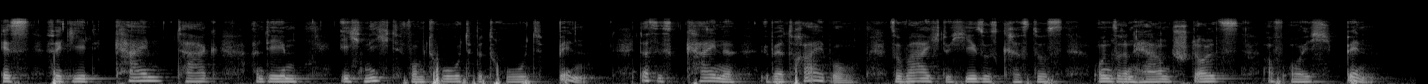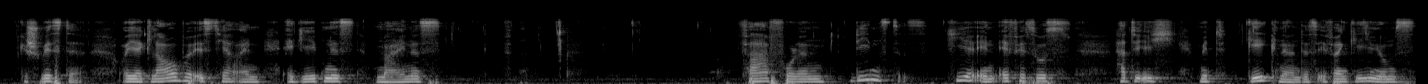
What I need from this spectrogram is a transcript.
Es vergeht kein Tag, an dem ich nicht vom Tod bedroht bin. Das ist keine Übertreibung. So wahr ich durch Jesus Christus, unseren Herrn, stolz auf euch bin. Geschwister, euer Glaube ist ja ein Ergebnis meines fahrvollen Dienstes. Hier in Ephesus hatte ich mit Gegnern des Evangeliums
